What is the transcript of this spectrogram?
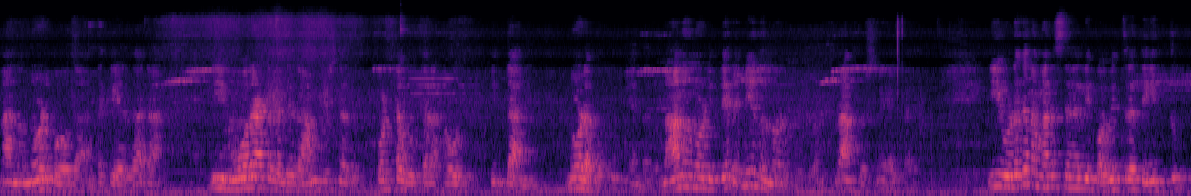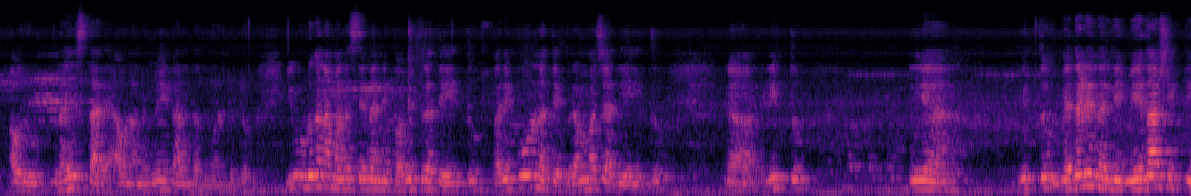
ನಾನು ನೋಡಬಹುದಾ ಅಂತ ಕೇಳಿದಾಗ, ಈ ಹೋರಾಟದಲ್ಲಿ ರಾಮಕೃಷ್ಣರು ಕೊಟ್ಟ ಉತ್ತರ ಹೌದು, ಇದ್ದಾನೆ ನೋಡಬಹುದು ಎಂದರು. ನಾನು ನೋಡಿದ್ದೇನೆ, ನೀನು ನೋಡಬಹುದು ಅಂತ ರಾಮಕೃಷ್ಣ ಹೇಳ್ತಾರೆ. ಈ ಹುಡುಗನ ಮನಸ್ಸಿನಲ್ಲಿ ಪವಿತ್ರತೆ ಇತ್ತು, ಅವರು ಗ್ರಹಿಸ್ತಾರೆ, ಅವನನ್ನು ವಿವೇಕಾನಂದನ್ನು ನೋಡಿಬಿಟ್ಟು. ಈ ಹುಡುಗನ ಮನಸ್ಸಿನಲ್ಲಿ ಪವಿತ್ರತೆ ಇತ್ತು, ಪರಿಪೂರ್ಣತೆ ಬ್ರಹ್ಮಚಾರ್ಯ ಇತ್ತು ಇತ್ತು ಇತ್ತು, ಮೆದುಳಿನಲ್ಲಿ ಮೇಧಾಶಕ್ತಿ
